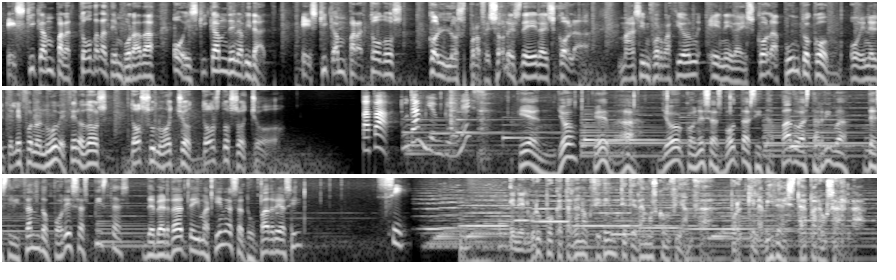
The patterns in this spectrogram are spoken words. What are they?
Camp para toda la temporada o Camp de Navidad. Camp para todos con los profesores de Era Escola. Más información en eraescola.com o en el teléfono 902 218 228. Papá, ¿tú también vienes? ¿Quién? ¿Yo? ¿Qué va? ¿Yo con esas botas y tapado hasta arriba, deslizando por esas pistas? ¿De verdad te imaginas a tu padre así? Sí. En el Grupo Catalán Occidente te damos confianza, porque la vida está para usarla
